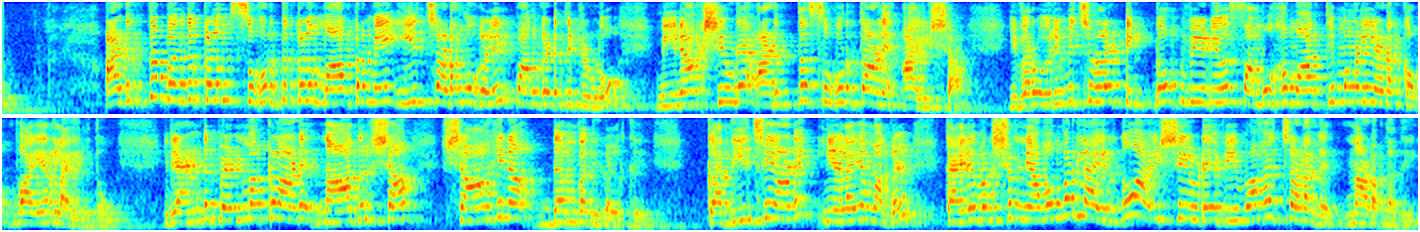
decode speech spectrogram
അടുത്ത ബന്ധുക്കളും സുഹൃത്തുക്കളും മാത്രമേ ഈ ചടങ്ങുകളിൽ പങ്കെടുത്തിട്ടുള്ളൂ. മീനാക്ഷിയുടെ അടുത്ത സുഹൃത്താണ് ഐഷ ഇവർ ഒരുമിച്ചുള്ള ടിക്ടോക്ക് വീഡിയോ സമൂഹ മാധ്യമങ്ങളിലടക്കം വൈറലായിരുന്നു. രണ്ട് പെൺമക്കളാണ് നാദിർഷ ഷാഹിന ദമ്പതികൾക്ക്. ഖദീജയാണ് ഇളയ മകൾ. കഴിഞ്ഞ വർഷം നവംബറിലായിരുന്നു ഐഷയുടെ വിവാഹ ചടങ്ങ് നടന്നത്.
